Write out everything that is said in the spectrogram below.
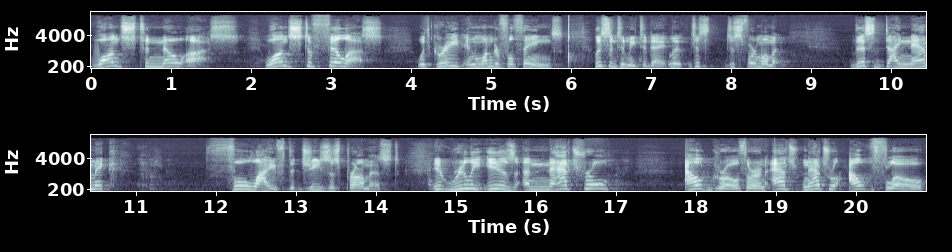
wants to know us, wants to fill us with great and wonderful things. Listen to me today, just, just for a moment this dynamic, full life that Jesus promised, it really is a natural outgrowth or a natural outflow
